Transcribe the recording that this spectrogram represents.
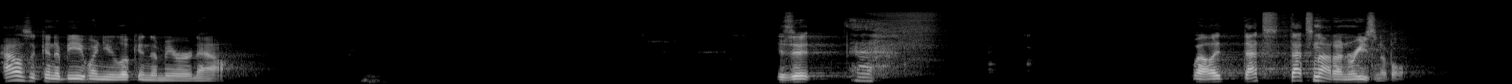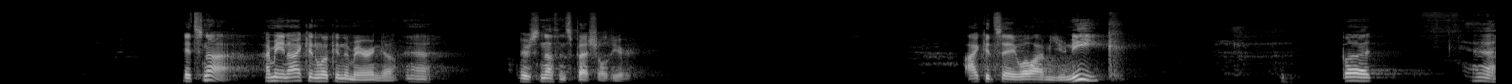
how's it going to be when you look in the mirror now? Is it, eh, Well, it, that's, that's not unreasonable. It's not. I mean, I can look in the mirror and go, eh, there's nothing special here. I could say, well, I'm unique, but eh.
